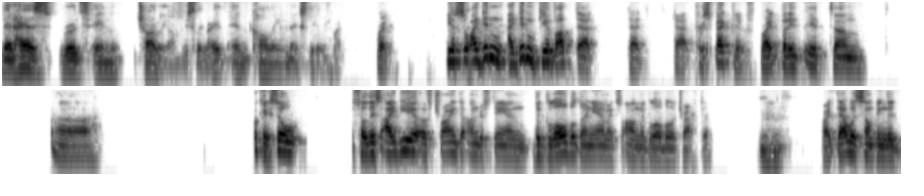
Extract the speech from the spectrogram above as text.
that has roots in Charlie, obviously, right? And Conley index theory. Right. Right. Yeah. So I didn't I didn't give up that that that perspective, right? But it it um uh okay, so so this idea of trying to understand the global dynamics on the global attractor. Mm-hmm right? That was something that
